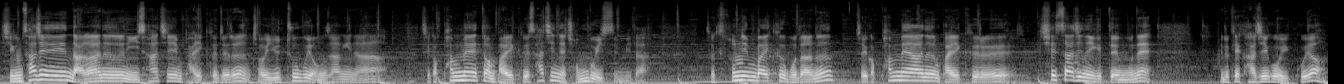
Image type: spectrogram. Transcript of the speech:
지금 사진 나가는 이 사진 바이크들은 저희 유튜브 영상이나 제가 판매했던 바이크 사진에 전부 있습니다. 손님 바이크보다는 저희가 판매하는 바이크를 실사진이기 때문에 이렇게 가지고 있고요.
